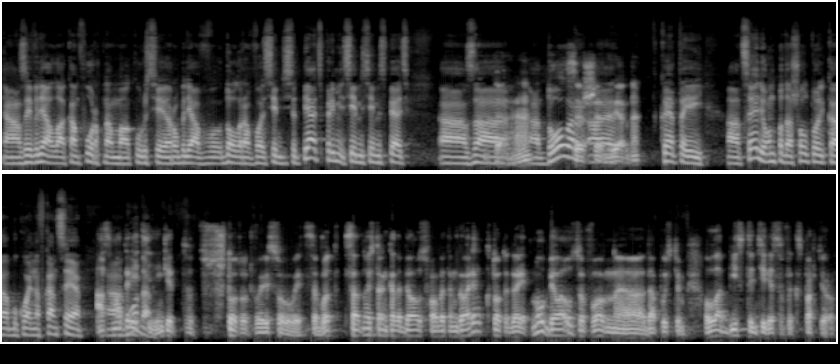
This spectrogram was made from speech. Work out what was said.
а, заявлял о комфортном курсе рубля в доллара в 75, 7,75 а, за да, доллар. Совершенно а верно. К этой а, цели он подошел только буквально в конце а, а смотрите, года. Никит, что тут вырисовывается? Вот с одной стороны, когда Белоусов об этом говорил, кто-то говорит, ну, Белоусов, он, э, допустим, лоббист интересов экспортеров.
